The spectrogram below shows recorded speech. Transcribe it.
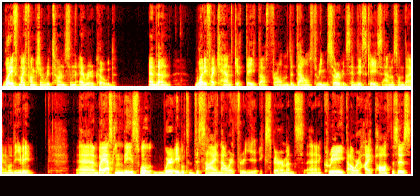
What if my function returns an error code? And then what if I can't get data from the downstream service, in this case, Amazon DynamoDB? Um, by asking these, well, we're able to design our three experiments, uh, create our hypothesis,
